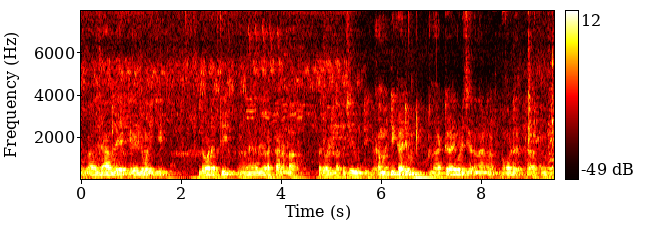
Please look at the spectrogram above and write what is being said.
അപ്പോൾ അത് രാവിലെ ഏഴ് മണിക്ക് ലോഡെത്തി അങ്ങനെ അത് ഇറക്കാനുള്ള പരിപാടികളൊക്കെ ചെയ്തുകൊണ്ടിരിക്കുക കമ്മിറ്റിക്കാരും നാട്ടുകാരും കൂടി ചേർന്നാണ് ഓട് ഇറക്കുന്നത്.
